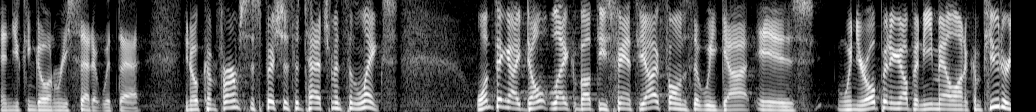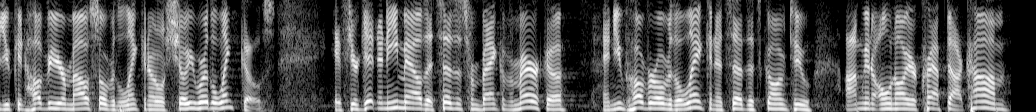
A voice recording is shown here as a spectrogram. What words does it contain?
And you can go and reset it with that. You know, confirm suspicious attachments and links. One thing I don't like about these fancy iPhones that we got is when you're opening up an email on a computer, you can hover your mouse over the link and it'll show you where the link goes. If you're getting an email that says it's from Bank of America and you hover over the link and it says it's going to I'm going to own all your crap.com,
